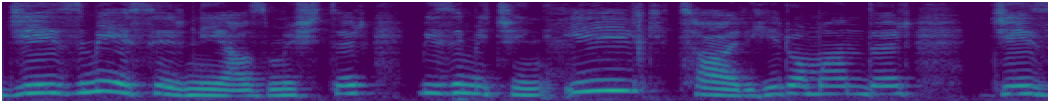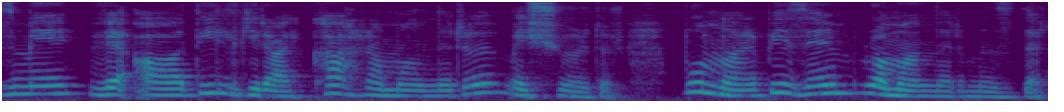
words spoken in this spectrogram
Cezmi eserini yazmıştır. Bizim için ilk tarihi romandır. Cezmi ve Adil Giray kahramanları meşhurdur. Bunlar bizim romanlarımızdır.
